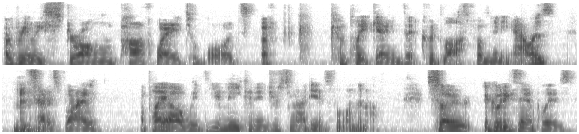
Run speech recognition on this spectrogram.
a really strong pathway towards a complete game that could last for many hours mm. and satisfy a player with unique and interesting ideas for long enough. So a good example is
